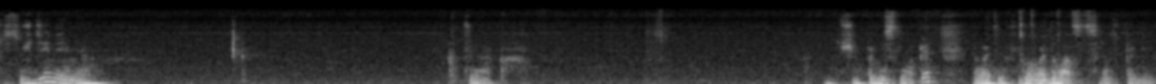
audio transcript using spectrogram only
рассуждениями. Так. В понесло опять. Давайте глава 20 сразу поймем.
